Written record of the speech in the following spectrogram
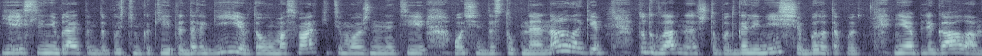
Если не брать, там, допустим, какие-то дорогие, то в масс-маркете можно найти очень доступные аналоги. Тут главное, чтобы вот голенище было так вот не облегало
